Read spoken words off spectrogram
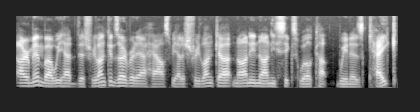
I remember we had the Sri Lankans over at our house. We had a Sri Lanka 1996 World Cup winners cake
